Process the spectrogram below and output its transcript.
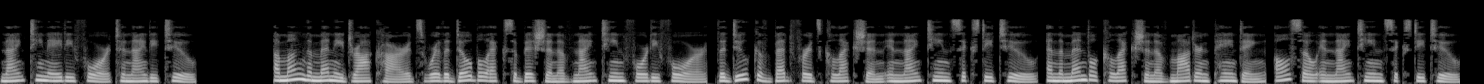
(1984–92). Among the many drawcards were the Dobell exhibition of 1944, the Duke of Bedford's collection in 1962, and the Mendel collection of modern painting, also in 1962.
